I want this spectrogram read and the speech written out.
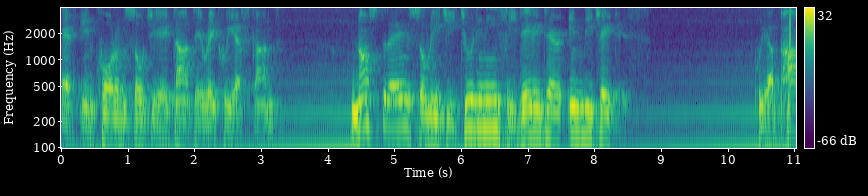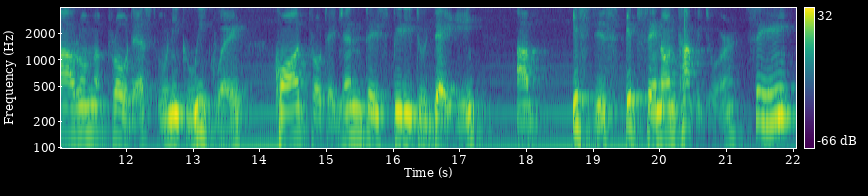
et in quorum societate requiescant nostrae solicitudini fideliter indicetis quia parum prodest unicuique quod protegente spiritu Dei ab istis ipse non capitur si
